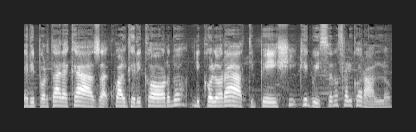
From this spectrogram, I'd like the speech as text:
e riportare a casa qualche ricordo di colorati pesci che guizzano fra il corallo.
